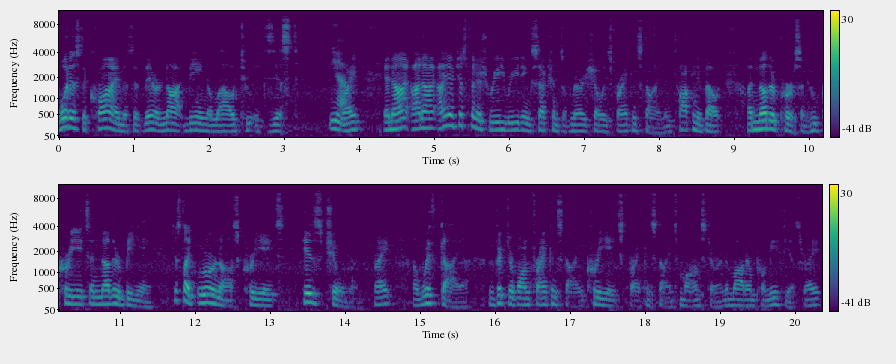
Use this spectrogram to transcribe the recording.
What is the crime is that they are not being allowed to exist. yeah. Right? And I and I, I just finished rereading sections of Mary Shelley's Frankenstein and talking about another person who creates another being, just like Uranus creates his children, right? Uh, with Gaia. Victor von Frankenstein creates Frankenstein's monster and the modern Prometheus, right?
